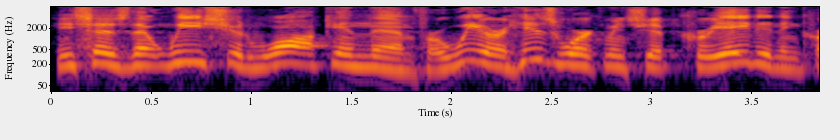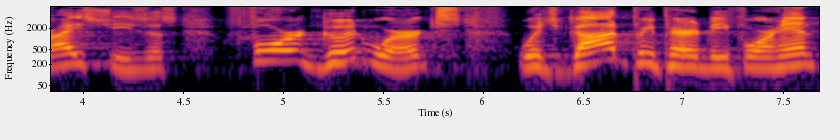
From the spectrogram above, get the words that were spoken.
He says that we should walk in them, for we are his workmanship created in Christ Jesus for good works, which God prepared beforehand,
